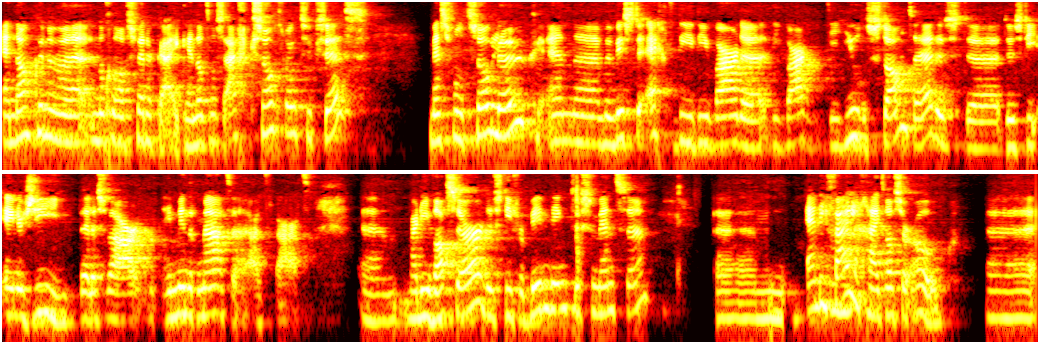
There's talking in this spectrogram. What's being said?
En dan kunnen we nog wel eens verder kijken. En dat was eigenlijk zo'n groot succes mensen vonden het zo leuk en uh, we wisten echt, die, die waarde, die waarde die hielden stand. Hè? Dus, de, dus die energie, weliswaar in mindere mate uiteraard. Um, maar die was er, dus die verbinding tussen mensen. Um, en die veiligheid was er ook. Uh,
